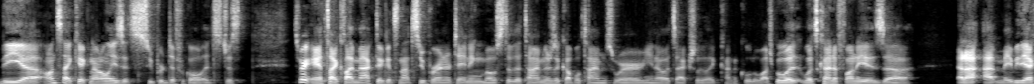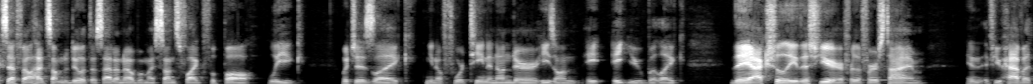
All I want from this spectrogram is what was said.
the uh, onside kick not only is it super difficult, it's just it's very anticlimactic. It's not super entertaining most of the time. There's a couple times where you know it's actually like kind of cool to watch. But what, what's kind of funny is, uh, and I, I, maybe the XFL had something to do with this. I don't know. But my son's flag football league, which is like you know 14 and under, he's on eight eight U. But like they actually this year for the first time, and if you have a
